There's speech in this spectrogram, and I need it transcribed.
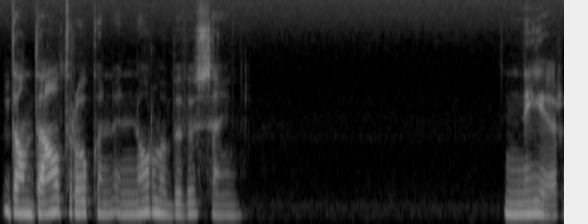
dan daalt er ook een enorme bewustzijn neer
